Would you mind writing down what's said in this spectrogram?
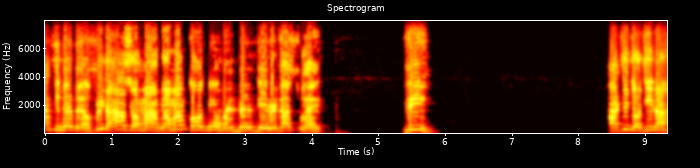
Auntie Mabel, Frida, how's your mom? Your mom called me on my birthday, regards to her. V. Auntie Georgina.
